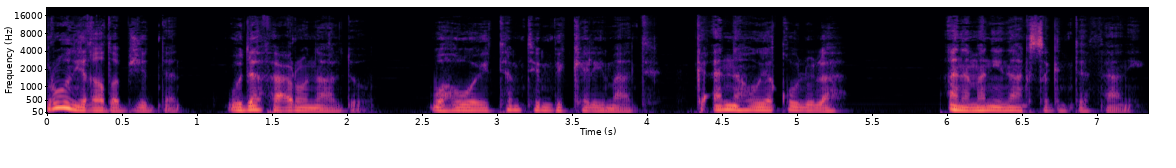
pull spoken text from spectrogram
روني غضب جدا ودفع رونالدو وهو يتمتم بكلمات كأنه يقول له أنا ماني ناقصك أنت الثاني.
